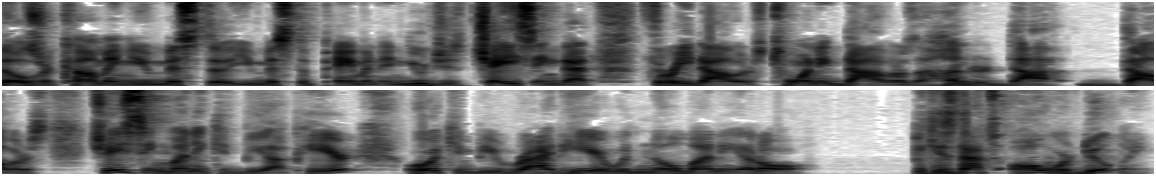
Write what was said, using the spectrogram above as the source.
bills are coming. You missed a you missed a payment, and you're just chasing that three dollars, twenty dollars, a hundred dollars. Chasing money can be up here, or it can be right here with no money at all, because that's all we're doing.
